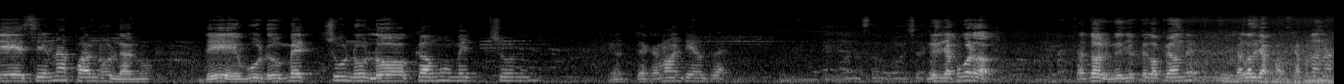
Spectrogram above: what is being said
చేసిన పనులను దేవుడు మెచ్చును లోకము మెచ్చును. త్రికరణం అంటే ఏమిట్రా? మీరు చెప్పకూడదు. పెద్దవాళ్ళు మీరు చెప్తే గొప్ప ఉంది. పిల్లలు చెప్పాలి. చెప్పదన్నా?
